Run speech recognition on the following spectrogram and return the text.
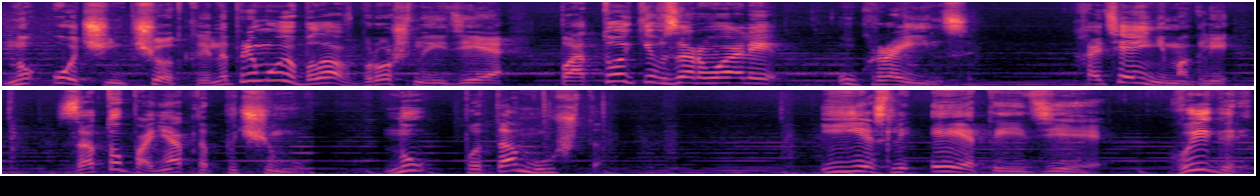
но очень четко и напрямую была вброшена идея «потоки взорвали украинцы». Хотя и не могли. Зато понятно почему. Ну, потому что. И если эта идея выгорит,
